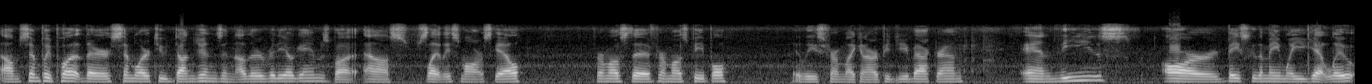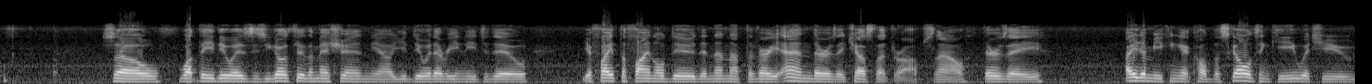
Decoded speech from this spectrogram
Um, simply put, they're similar to dungeons in other video games, but on a slightly smaller scale for most uh, for most people, at least from like an RPG background. And these are basically the main way you get loot. So what they do is, is you go through the mission, you know, you do whatever you need to do, you fight the final dude, and then at the very end there is a chest that drops. Now there's a item you can get called the skeleton key, which you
